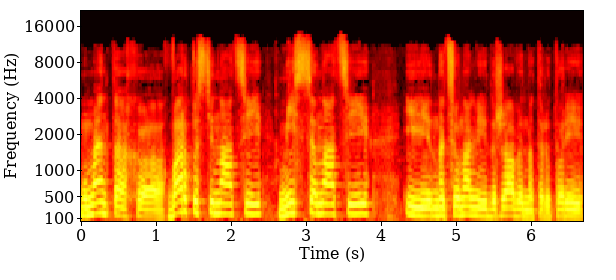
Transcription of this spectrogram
моментах е, вартості нації, місця нації і національної держави на території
